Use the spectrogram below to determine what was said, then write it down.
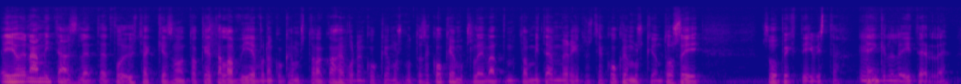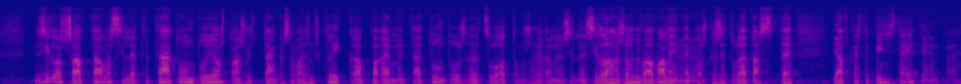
ei ole enää mitään sille, että et voi yhtäkkiä sanoa, että okei, tällä on viiden vuoden kokemus, tällä on kahden vuoden kokemus, mutta se kokemuksella ei välttämättä ole mitään merkitystä, ja kokemuskin on tosi subjektiivista mm. henkilölle itselleen niin silloin saattaa olla silleen, että tämä tuntuu jostain syystä tämän kanssa vaan klikkaa paremmin tai tuntuu siltä, että se luottamus on herännyt silleen, niin silloinhan se on hyvä valinta, mm. koska se tulee taas sitten jatkaa sitä pinsistä eteenpäin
